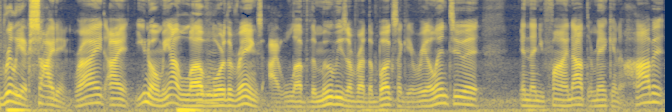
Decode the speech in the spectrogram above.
really exciting, right? I, you know me, I love mm-hmm. Lord of the Rings. I loved the movies. I've read the books. I get real into it, and then you find out they're making a Hobbit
